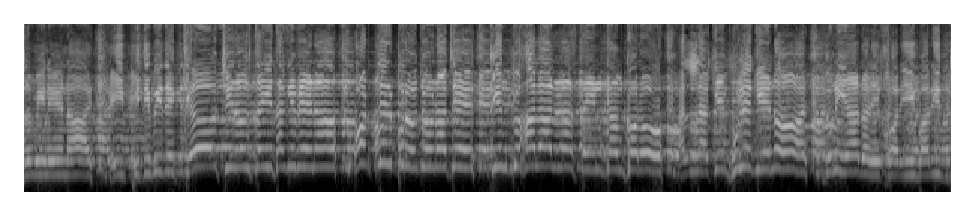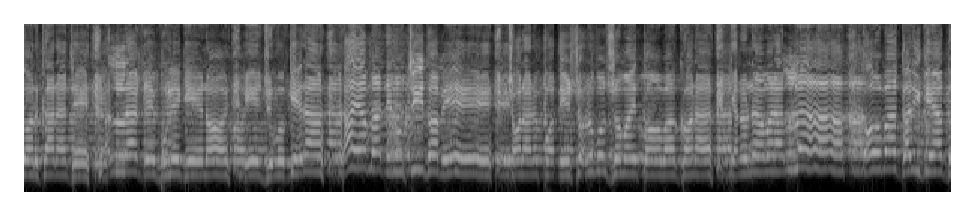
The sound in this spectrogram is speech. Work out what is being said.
জমিনে নাই। এই পৃথিবীতে কেউ চিরস্থায়ী থাকবে না। অর্থের প্রয়োজন আছে কিন্তু হালাল রাস্তায় ইনকাম করো। আল্লাহকে ভুলে দুনিয়াদারি খরি বাড়ির দরকার আছে। আল্লাহকে ভুলে গিয়ে নয় এই যুবকেরা, তাই আমাদের উচিত হবে চলার পথে সর্বসময় তবা করা। কেননা আমার আল্লাহ তবাকারীকে এত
